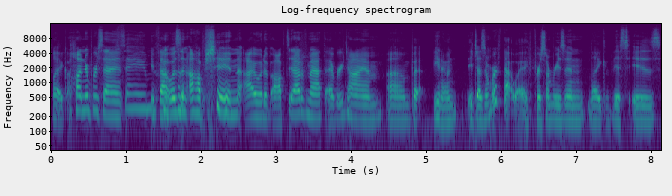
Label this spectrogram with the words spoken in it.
Like 100%. Same. If that was an option, I would have opted out of math every time. Um, but, you know, it doesn't work that way. For some reason, like this is,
